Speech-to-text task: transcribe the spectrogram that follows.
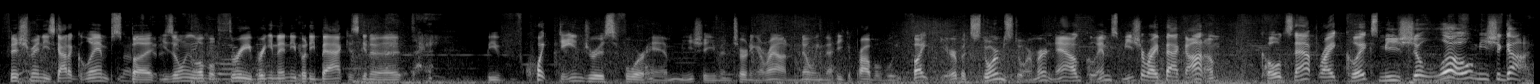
Fishman, he's got a glimpse, but he's only level 3. Bringing anybody back is going to be quite dangerous for him. Misha even turning around, knowing that he could probably fight here. But Stormstormer now glimpse, Misha right back on him. Cold Snap, right clicks, Misha low, Misha gone.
